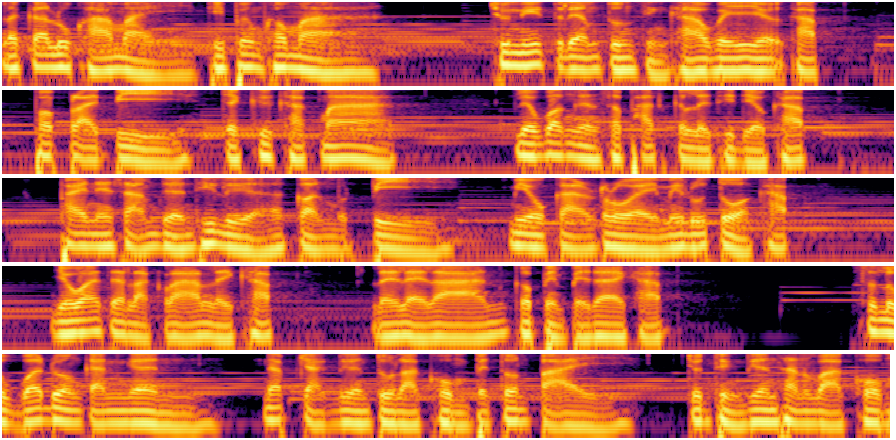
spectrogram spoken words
และก็ลูกค้าใหม่ที่เพิ่มเข้ามา ช่วงนี้เตรียมตุนสินค้าไว้เยอะครับ เพราะปลายปีจะคึกคักมาก เรียกว่าเงินสะพัดกันเลยทีเดียวครับ ภายใน 3 เดือนที่เหลือก่อนหมดปี มีโอกาสรวยไม่รู้ตัวครับอย่าว่าแต่หลักล้านเลยครับ หลายๆล้านก็เป็นไปได้ครับ สรุปว่าดวงการเงินนับจากเดือนตุลาคมเป็นต้นไป จนถึงเดือนธันวาคม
